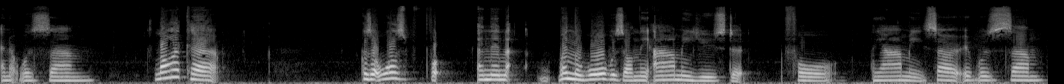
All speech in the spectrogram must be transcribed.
And it was um, like a because it was, and then when the war was on, the army used it for the army. So it was, um,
